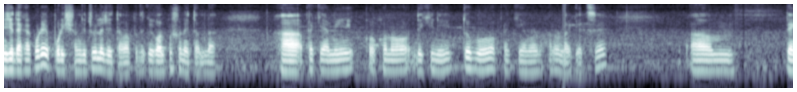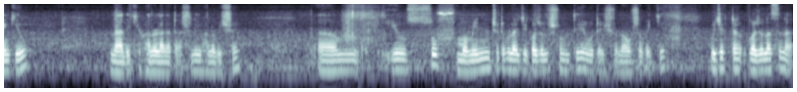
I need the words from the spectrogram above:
নিজে দেখা করে পরীর সঙ্গে চলে যেতাম, আপনাদেরকে গল্প শোনাইতাম না। হ্যাঁ আপনাকে আমি কখনো দেখিনি, তবুও আপনাকে আমার ভালো লাগেছে। থ্যাংক ইউ না দেখে ভালো লাগাটা আসলেই ভালো বিষয়। ইউসুফ মমিন ছোটবেলায় যে গজল শুনতে, ওটাই শোনাও সবাইকে। ওই যে একটা গজল আছে না?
